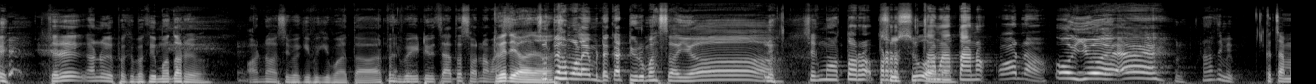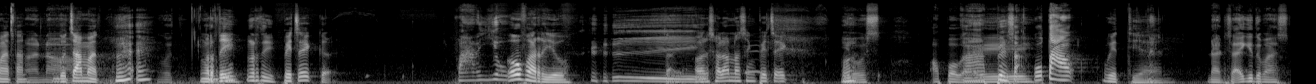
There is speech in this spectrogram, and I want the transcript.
eh, jadi nganu ya bagi-bagi motor ya. Ono sih bagi-bagi motor, bagi-bagi duit satu ono mas. Duit ya ono. Sudah mulai mendekat di rumah saya. Loh, sing motor kok per Susu kecamatan kok. ono. Oh iya eh. Ngerti Mip? Kecamatan. Nggo camat. Eh, eh. Ngerti? Ngerti. PCX. gak? Vario. Oh, Vario. Ora salah ono sing PCX. Ya wis apa wae. Kabeh sak kota. Wedian. Nah, saya gitu mas,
